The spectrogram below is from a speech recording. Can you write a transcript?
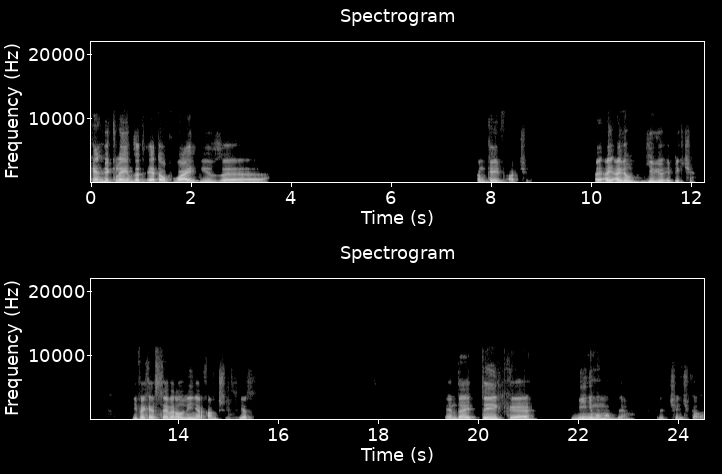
can we claim that eta of y is uh, concave actually? I, I, I will give you a picture. If I have several linear functions, yes? And I take uh, minimum of them, let's change color.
